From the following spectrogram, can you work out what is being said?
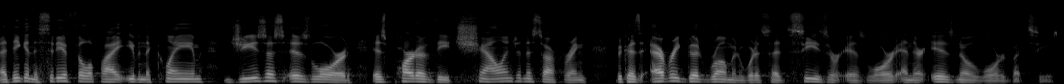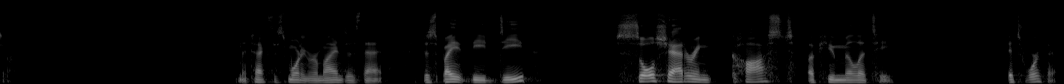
I think in the city of Philippi, even the claim, Jesus is Lord, is part of the challenge and the suffering because every good Roman would have said, Caesar is Lord, and there is no Lord but Caesar. And the text this morning reminds us that despite the deep, soul shattering cost of humility, it's worth it.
